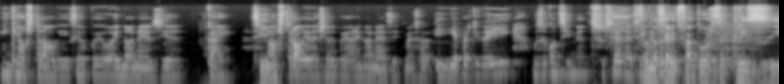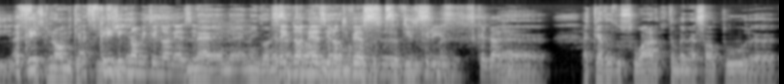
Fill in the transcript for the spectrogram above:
em que a Austrália, que sempre apoiou a Indonésia, cai. Sim. A Austrália deixa de apoiar a Indonésia começa, e a partir daí os acontecimentos sucedem. Foi uma série de fatores, a crise, a crise económica que a se crise económica Indonésia. Na, na, na Indonésia. Se a Indonésia não tivesse tido crise, se calhar. Uh, a queda do Suarto também nessa altura.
